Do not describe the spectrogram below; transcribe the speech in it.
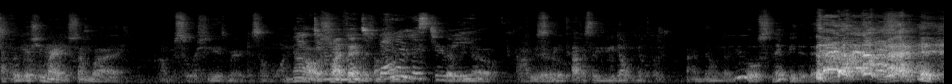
I forget. She married to somebody. I'm sure she is married to someone. No, it's my famous. much better, Mr. That we Reed. know. Obviously, obviously you don't know it. I don't know. You a little snippy today.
